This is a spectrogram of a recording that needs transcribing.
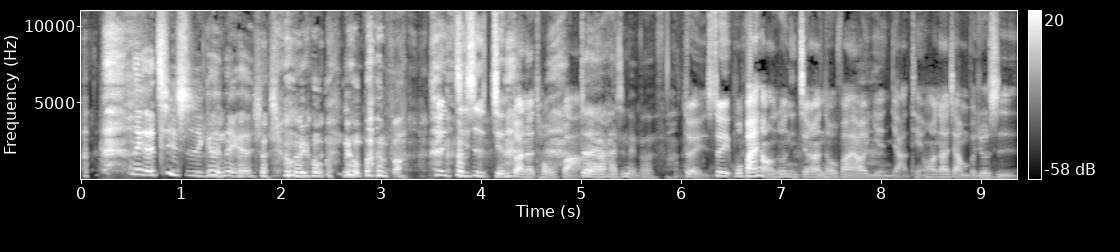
那个气势跟那个小乔没有 没有办法。所以即使剪短了头发，对啊，还是没办法。对，所以我本来想说，你剪短头发要演雅婷的话，那这样不就是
